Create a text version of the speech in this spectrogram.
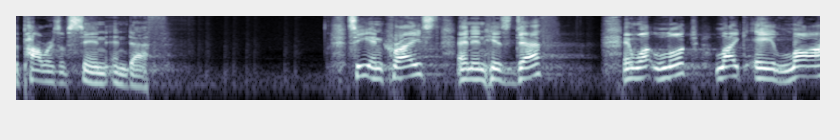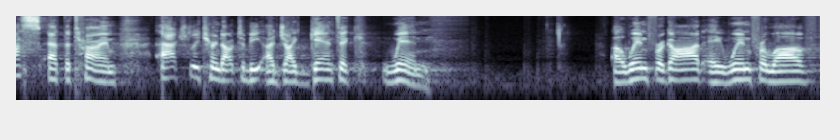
the powers of sin and death. See, in Christ and in his death, and what looked like a loss at the time actually turned out to be a gigantic win. A win for God, a win for love,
